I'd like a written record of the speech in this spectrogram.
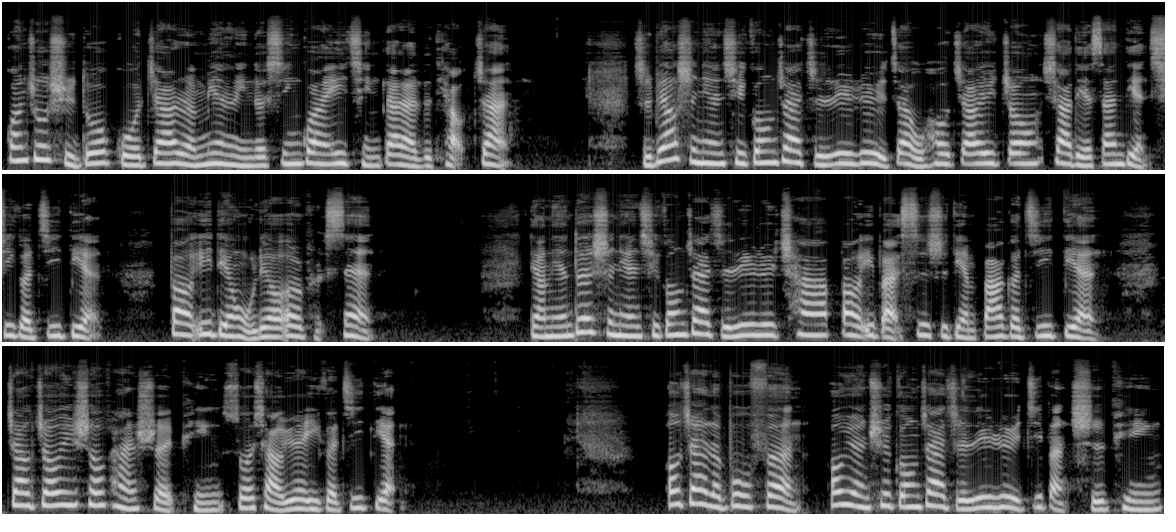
关注许多国家仍面临的新冠疫情带来的挑战。指标十年期公债值利率在午后交易中下跌三点七个基点，报一点五六二 percent。两年对十年期公债值利率差报一百四十点八个基点，较周一收盘水平缩小约一个基点。欧债的部分，欧元区公债值利率基本持平。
